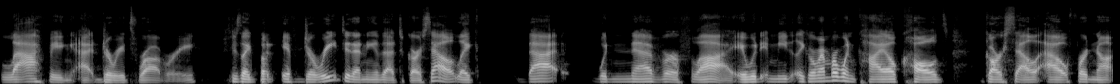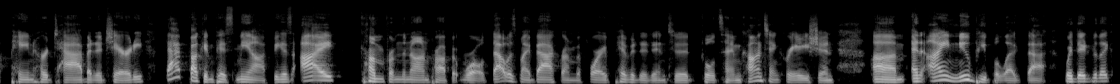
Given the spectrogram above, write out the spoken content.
laughing at Dorit's robbery. She's like, but if Dorit did any of that to Garcelle, like that would never fly. It would immediately like remember when Kyle called Garcelle out for not paying her tab at a charity? That fucking pissed me off because I come from the nonprofit world. That was my background before I pivoted into full time content creation. Um, and I knew people like that where they'd be like,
